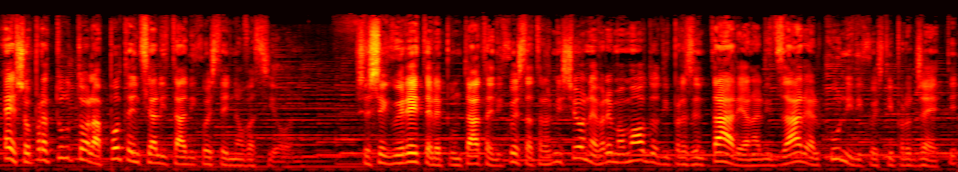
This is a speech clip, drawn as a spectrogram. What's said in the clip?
è soprattutto la potenzialità di queste innovazioni. Se seguirete le puntate di questa trasmissione avremo modo di presentare e analizzare alcuni di questi progetti,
